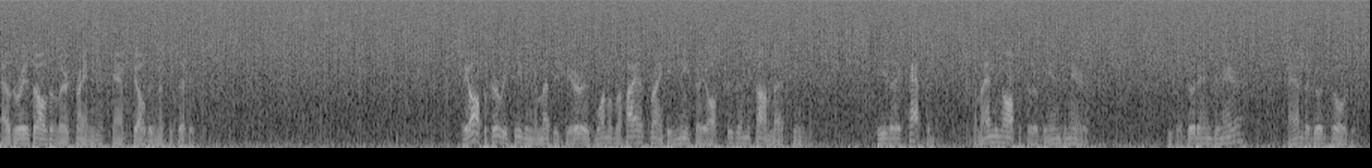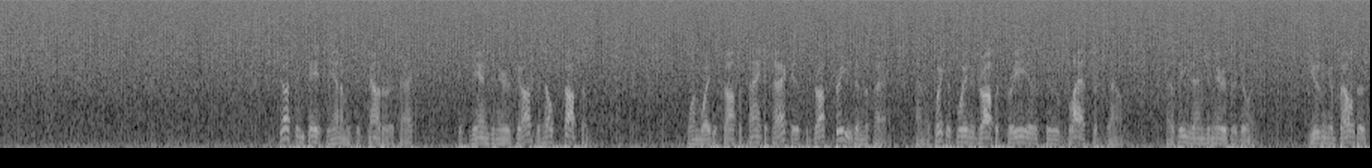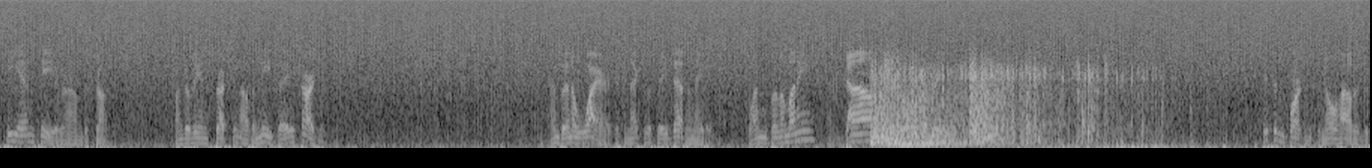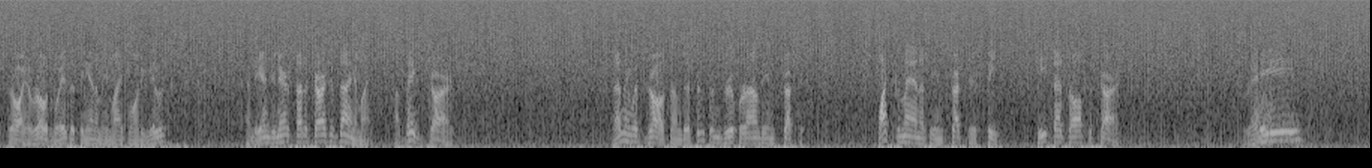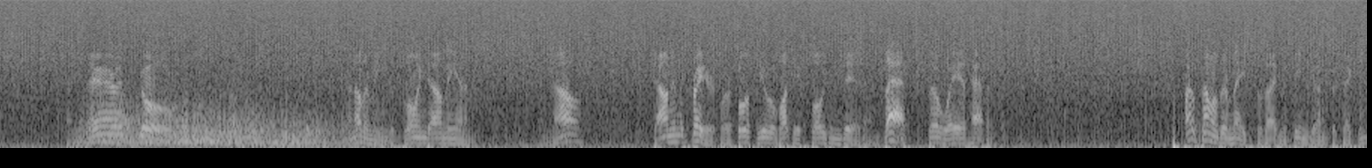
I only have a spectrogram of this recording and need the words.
as a result of their training at Camp Shelby, Mississippi. The officer receiving the message here is one of the highest-ranking Nisei officers in the combat team. He's a captain, commanding officer of the engineers. He's a good engineer and a good soldier. Just in case the enemy should counterattack, it's the engineer's job to help stop them. One way to stop a tank attack is to drop trees in the path, and the quickest way to drop a tree is to blast it down, as these engineers are doing, using a belt of TNT around the trunk, under the instruction of a Nisei sergeant. And then a wire to connect with the detonator. One for the money, and down the tree. It's important to know how to destroy a roadway that the enemy might want to use. And the engineers set a charge of dynamite, a big charge. Then they withdraw some distance and group around the instructor. Watch the man at the instructor's feet. He sets off the charge. Ready? And there it goes. Another means of slowing down the enemy. And now, down in the crater for a close view of what the explosion did, and that's the way it happened. While some of their mates provide machine gun protection,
